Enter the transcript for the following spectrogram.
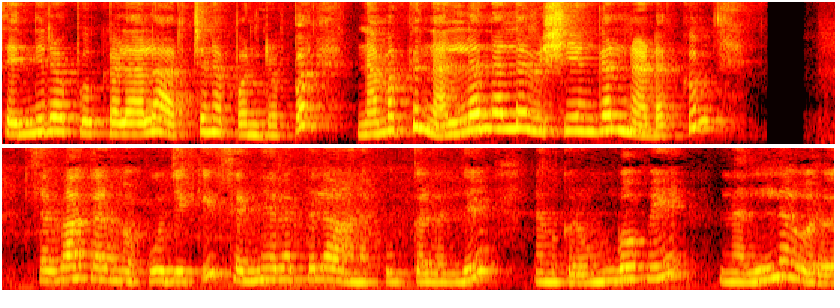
செந்நிற பூக்களால் அர்ச்சனை பண்ணுறப்ப நமக்கு நல்ல நல்ல விஷயங்கள் நடக்கும். செவ்வாய்க்கிழமை பூஜைக்கு செந்நிறத்தில் ஆன பூக்கள் வந்து நமக்கு ரொம்பவே நல்ல ஒரு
